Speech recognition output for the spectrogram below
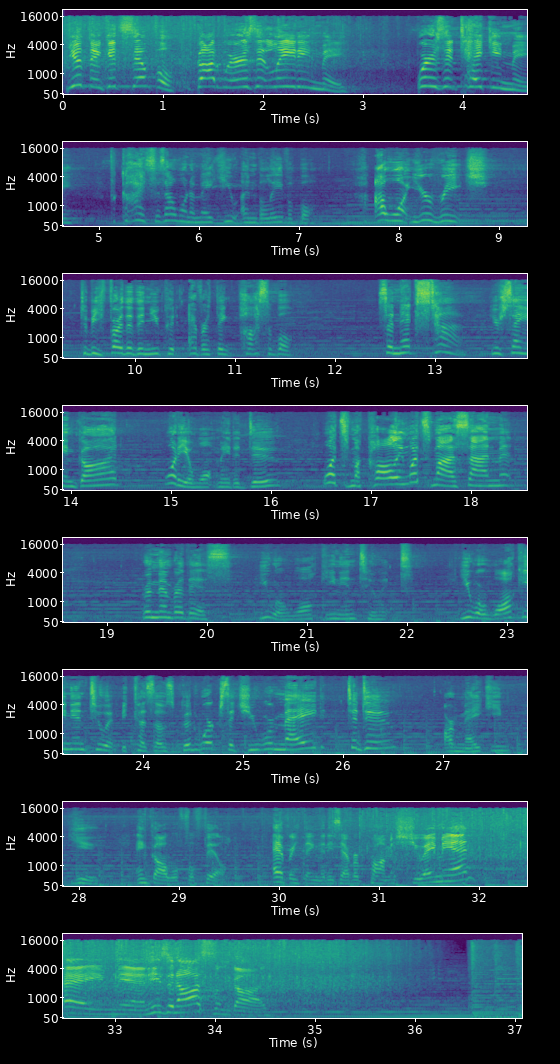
You think it's simple. God, where is it leading me? Where is it taking me? But God says, I want to make you unbelievable. I want your reach to be further than you could ever think possible. So next time you're saying, God, what do you want me to do? What's my calling? What's my assignment? Remember this you are walking into it. You are walking into it because those good works that you were made to do are making you, and God will fulfill everything that He's ever promised you. Amen? Amen. He's an awesome God.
